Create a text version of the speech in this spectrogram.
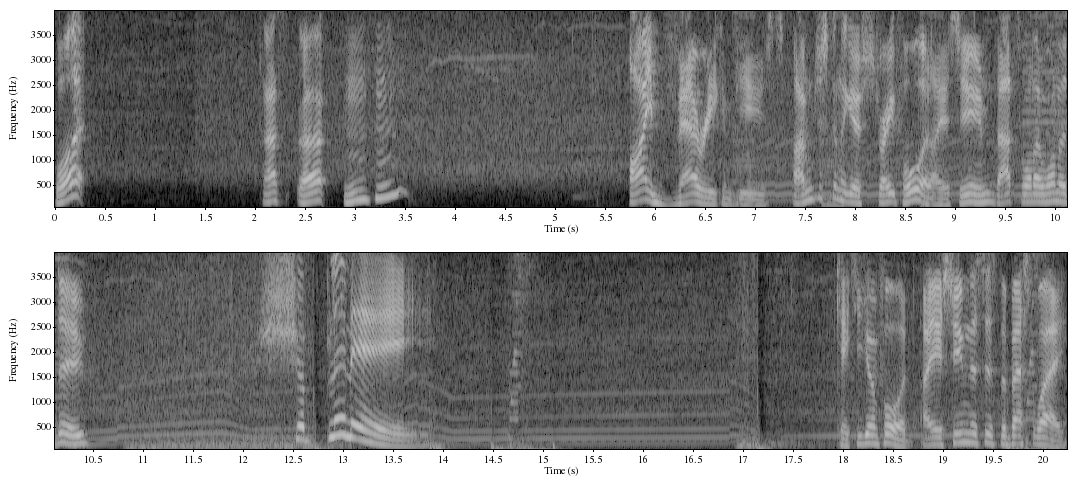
What? That's... Uh, mm-hmm. I'm very confused. I'm just going to go straight forward, I assume. That's what I want to do. Shablimmy! Okay, keep going forward. I assume this is the best way.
